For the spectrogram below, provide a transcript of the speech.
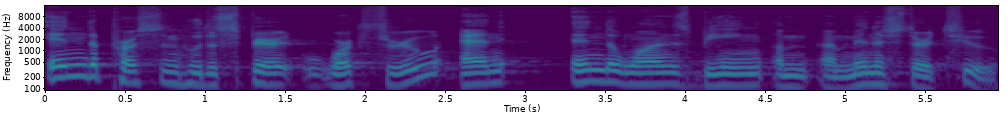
in the person who the Spirit worked through and in the ones being um, uh, ministered to.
